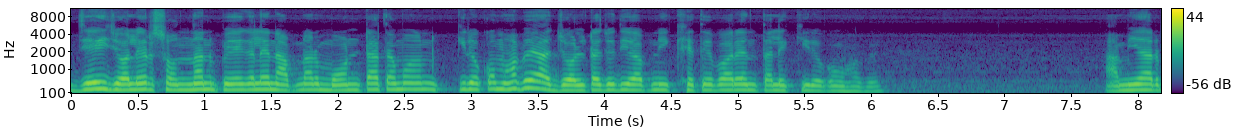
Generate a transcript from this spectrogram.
যেই জলের সন্ধান পেয়ে গেলেন, আপনার মনটা তেমন কীরকম হবে? আর জলটা যদি আপনি খেতে পারেন, তাহলে কীরকম হবে? আমি আর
